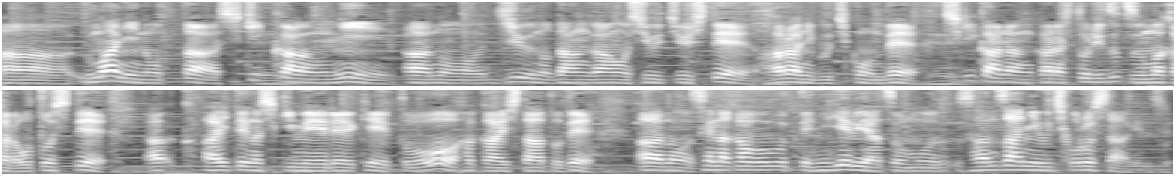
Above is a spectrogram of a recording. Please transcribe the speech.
あー馬に乗った指揮官に、あの銃の弾丸を集中して腹にぶち込んで、ええ。指揮官から一人ずつ馬から落としてあ相手の指揮命令系統を破壊した後であの背中を打って逃げるやつをもう散々に撃ち殺したわけですよ。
